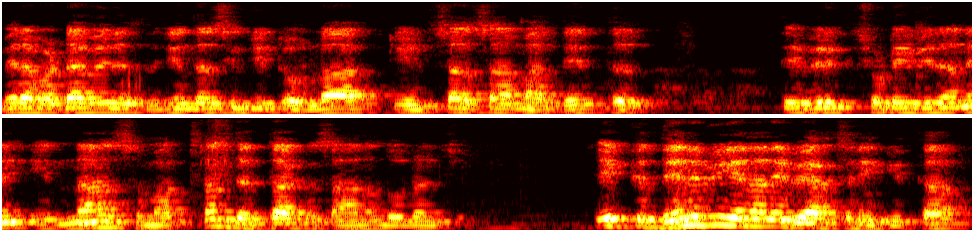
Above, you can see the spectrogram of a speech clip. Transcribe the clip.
ਮੇਰਾ ਵੱਡਾ ਵੀਰ ਰਜਿੰਦਰ ਸਿੰਘ ਜੀ ਢੋਲਾ, ਢੀਂਡਸਾ ਸਾਹਿਬ, ਹਰਦਿੱਤ ਤੇ ਵੀਰ ਛੋਟੇ ਵੀਰਾਂ ਨੇ ਇੰਨਾ ਸਮਰਥਨ ਦਿੱਤਾ ਕਿਸਾਨ ਅੰਦੋਲਨ 'ਚ ਇੱਕ ਦਿਨ ਵੀ ਇਹਨਾਂ ਨੇ ਵਿਅਰਥ ਨਹੀਂ ਕੀਤਾ।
